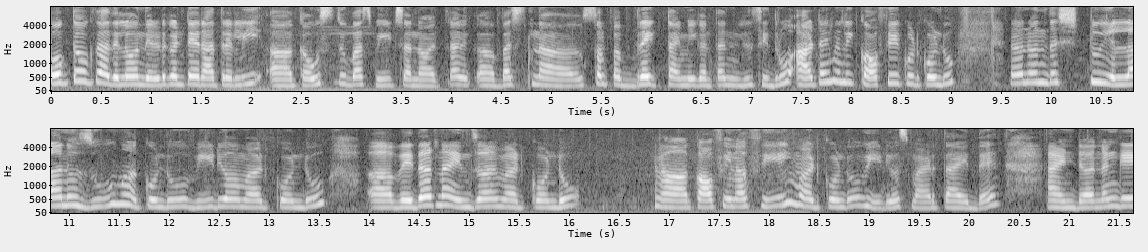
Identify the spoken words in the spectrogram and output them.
ಹೋಗ್ತಾ ಹೋಗ್ತಾ ಅದೆಲ್ಲ ಒಂದು ಎರಡು ಗಂಟೆ ರಾತ್ರಿಯಲ್ಲಿ ಕೌಸ್ತುಬ ಸ್ವೀಟ್ಸ್ ಅನ್ನೋ ಹತ್ರ ಬಸ್ನ ಸ್ವಲ್ಪ ಬ್ರೇಕ್ ಟೈಮಿಗಂತ ನಿಲ್ಲಿಸಿದ್ರು ಆ ಟೈಮಲ್ಲಿ ಕಾಫಿ ಕುಡ್ಕೊಂಡು ನಾನೊಂದಷ್ಟು ಎಲ್ಲನೂ ಝೂಮ್ ಹಾಕ್ಕೊಂಡು ವಿಡಿಯೋ ಮಾಡಿಕೊಂಡು ವೆದರ್ನ ಎಂಜಾಯ್ ಮಾಡಿಕೊಂಡು ಕಾಫಿನ ಫೀಲ್ ಮಾಡಿಕೊಂಡು ವೀಡಿಯೋಸ್ ಮಾಡ್ತಾ ಇದ್ದೆ. ಆ್ಯಂಡ್ ನನಗೆ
